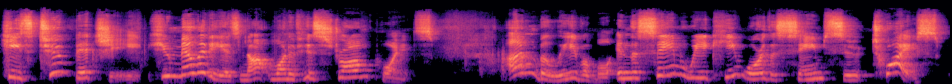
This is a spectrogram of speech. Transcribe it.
He's too bitchy. Humility is not one of his strong points. Unbelievable. In the same week, he wore the same suit twice.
